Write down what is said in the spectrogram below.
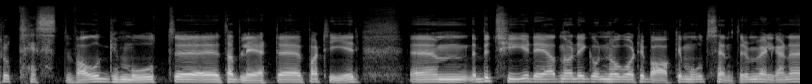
protestvalg mot etablerte partier. Um, betyr det at når de nå går tilbake mot sentrum, velgerne,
